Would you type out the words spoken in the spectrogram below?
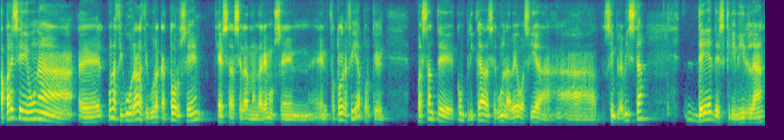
Aparece una, eh, una figura, la figura 14, esa se la mandaremos en, fotografía porque bastante complicada según la veo así a simple vista, de describirla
